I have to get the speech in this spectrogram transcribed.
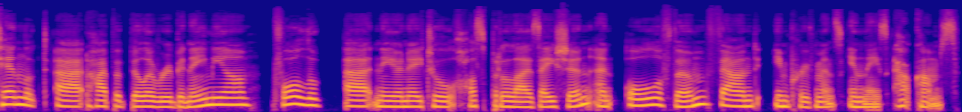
10 looked at hyperbilirubinemia, four looked at neonatal hospitalization, and all of them found improvements in these outcomes.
